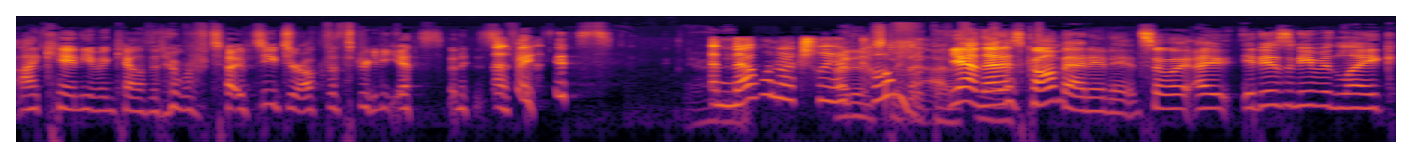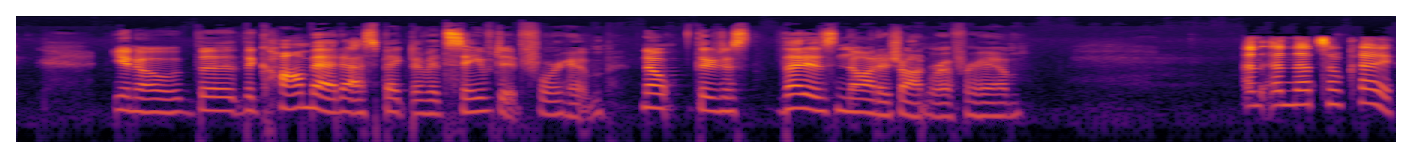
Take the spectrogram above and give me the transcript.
I can't even count the number of times he dropped the 3DS on his face. And that one actually had didn't stick with combat. that. yeah, and that Yeah. has combat in it. So I, I it isn't even like you know, the the combat aspect of it saved it for him. Nope, they're just that is not a genre for him. And and that's okay.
